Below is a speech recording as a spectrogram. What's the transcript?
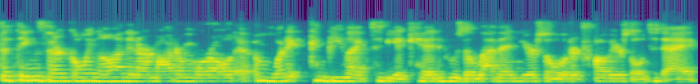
the things that are going on in our modern world and what it can be like to be a kid who's 11 years old or 12 years old today,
